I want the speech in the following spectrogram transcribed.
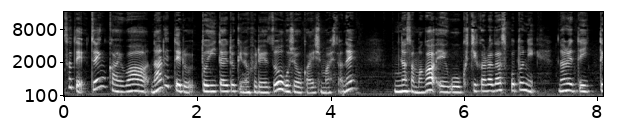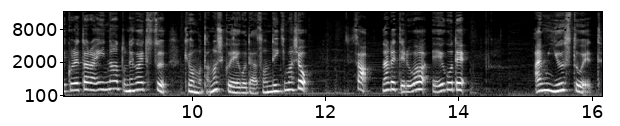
さて前回は慣れてると言いたい時のフレーズをご紹介しましたね。皆様が英語を口から出すことに慣れていってくれたらいいなと願いつつ今日も楽しく英語で遊んでいきましょう。さあ慣れてるは英語で。I'm used to it.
